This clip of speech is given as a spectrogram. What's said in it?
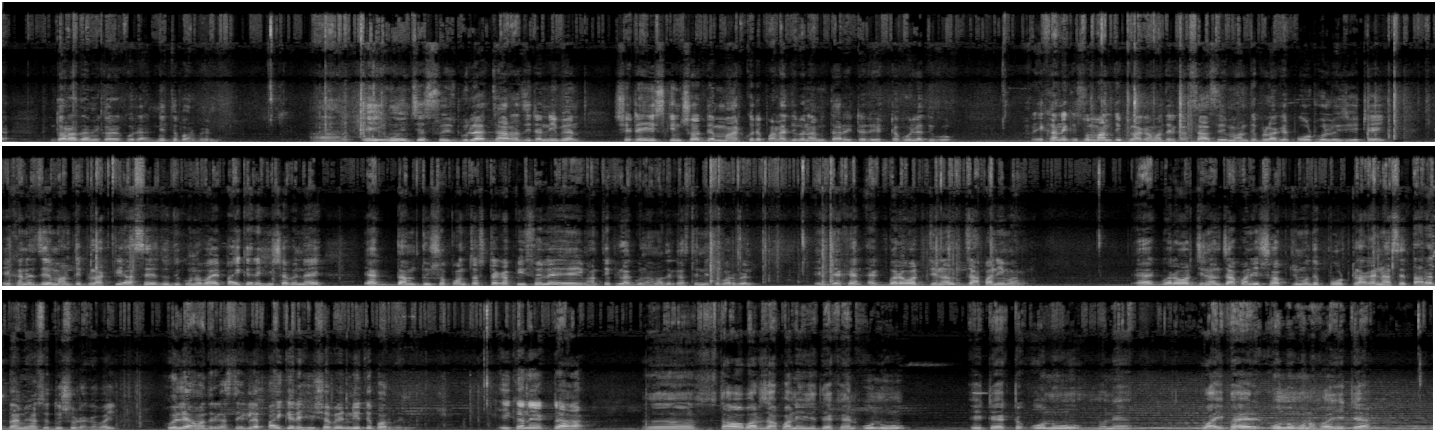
দরাদামি করে করে নিতে পারবেন। আর এই উইঞ্চের সুইচগুলো যারা যেটা নেবেন, সেটাই স্ক্রিনশট দিয়ে মার্ক করে পাঠিয়ে দেবেন, আমি তার এটা রেটটা বলে দিব। আর এখানে কিছু মান্থলি প্লাগ আমাদের কাছে আছে। মান্থলি প্লাগের পোর্ট হলো যে এটাই। এখানে যে মান্থলি প্লাগটি আছে, যদি কোনো ভাই পাইকারি হিসাবে নেয়, একদম দুশো পঞ্চাশ টাকা পিস হলে এই মান্থলি প্লাগগুলো আমাদের কাছ থেকে নিতে পারবেন। এই দেখেন, একবার অরিজিনাল জাপানি মাল। একবার অরিজিনাল জাপানি, সবটির মধ্যে পোর্ট লাগানো আছে তার দামই আছে দুশো টাকা ভাই। হইলে আমাদের কাছ এগুলো পাইকারি হিসাবে নিতে পারবেন। এখানে একটা তাও আবার জাপানি যে দেখেন, অনু। এটা একটা অনু মানে ওয়াইফাইয়ের অনু মনে হয় এটা।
